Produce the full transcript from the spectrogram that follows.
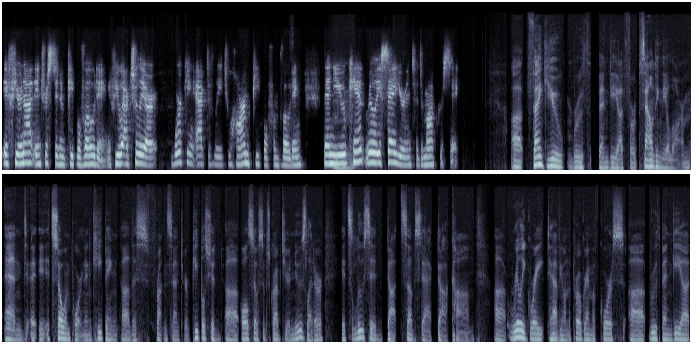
if you're not interested in people voting, if you actually are working actively to harm people from voting, then you mm-hmm. can't really say you're into democracy. Uh, thank you, Ruth Ben Ghiat, for sounding the alarm. And uh, it's so important in keeping uh, this front and center. People should uh, also subscribe to your newsletter. It's lucid.substack.com. Uh, really great to have you on the program. Of course, uh, Ruth Ben Ghiat,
